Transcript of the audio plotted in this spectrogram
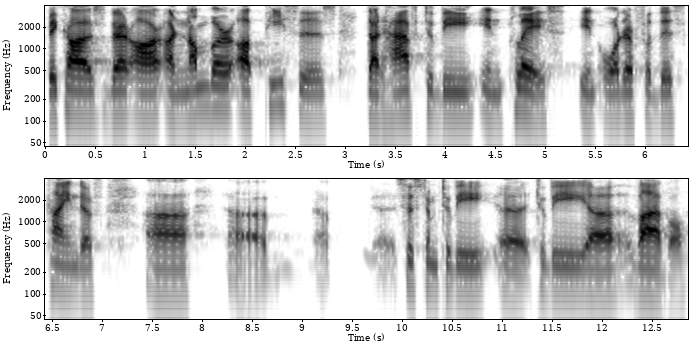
because there are a number of pieces that have to be in place in order for this kind of uh, uh system to be, uh, to be uh, viable.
